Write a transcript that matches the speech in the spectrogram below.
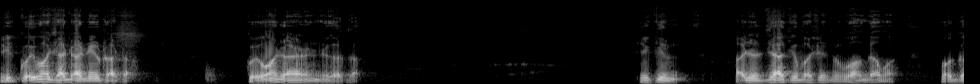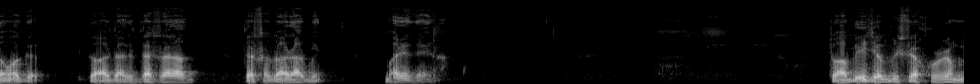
لیکن کوئی وہاں جھنڈا نہیں اٹھاتا کوئی وہاں جھنڈا نہیں نکلتا لیکن اجودھیا کی مسجد میں وہ ہنگامہ وہ ہنگامہ کے کہا تھا کہ دس ہزار دس ہزار آدمی مارے گئے تو ابھی جب مسٹر خرم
